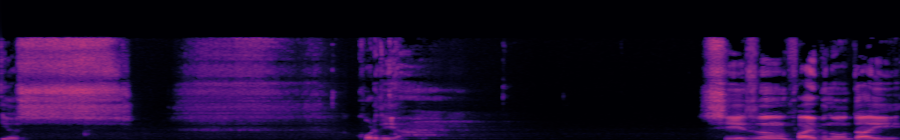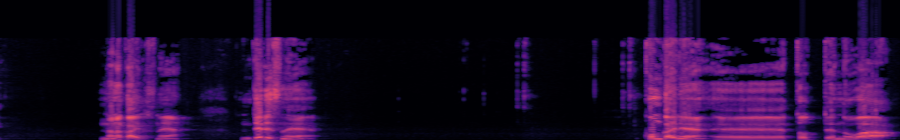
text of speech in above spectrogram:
よし。これでいいや。シーズン5の第7回ですね。でですね、今回ね、えー、撮ってんのは、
